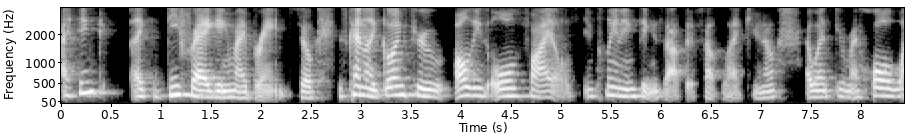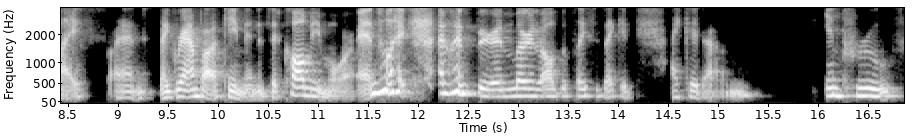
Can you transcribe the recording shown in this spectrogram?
I think like defragging my brain. So it's kind of like going through all these old files and cleaning things up. It felt like, you know, I went through my whole life and my grandpa came in and said, call me more. And like I went through and learned all the places I could, I could um, improve.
